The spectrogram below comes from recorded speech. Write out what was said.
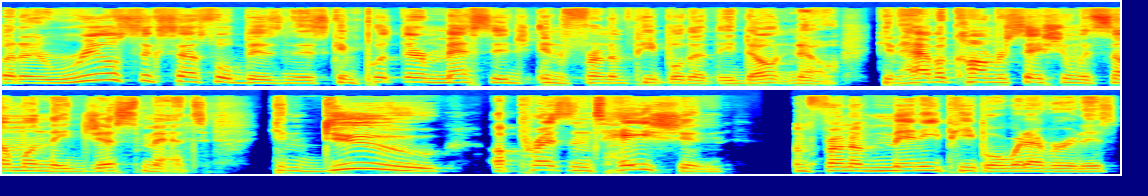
But a real successful business can put their message in front of people that they don't know, can have a conversation with someone they just met, can do a presentation in front of many people, whatever it is,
